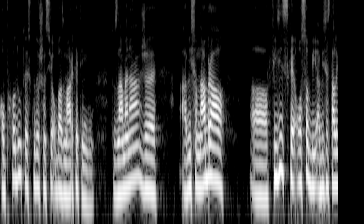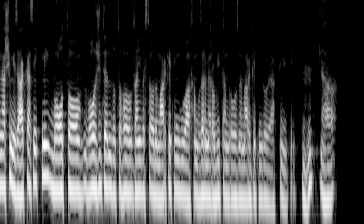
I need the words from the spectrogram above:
obchodu, to je v skutočnosti oblasť marketingu. To znamená, že aby som nabral fyzické osoby, aby sa stali našimi zákazníkmi, bolo to dôležité do toho zainvestovať do marketingu a samozrejme robiť tam rôzne marketingové aktivity. Uh-huh. A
